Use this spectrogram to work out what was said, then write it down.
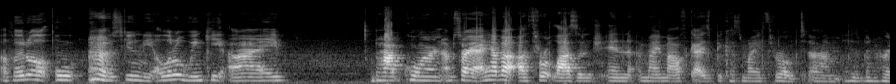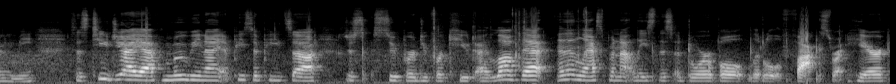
a little, excuse me, a little winky eye popcorn. I'm sorry, I have a, a, throat lozenge in my mouth, guys, because my throat um, has been hurting me. It says TGIF, movie night, a piece of pizza. Just super duper cute. I love that. And then last but not least, this adorable little fox right here.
